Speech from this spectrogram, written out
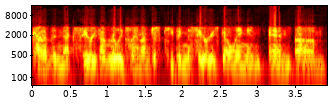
kind of the next series I really plan on just keeping the series going and and um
